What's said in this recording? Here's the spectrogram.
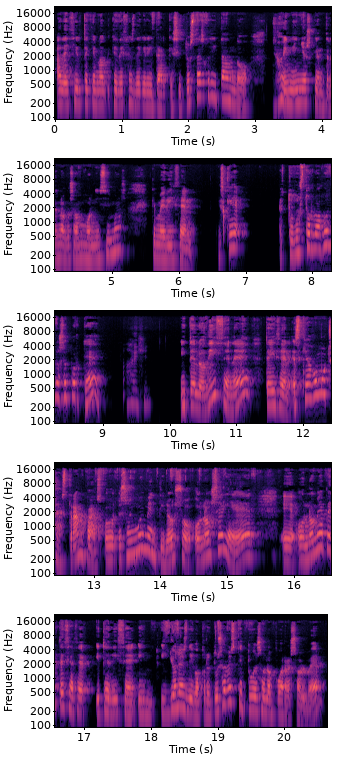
a decirte que, no, que dejes de gritar, que si tú estás gritando, yo hay niños que entreno que son buenísimos, que me dicen, es que todo esto lo hago y no sé por qué. Y te lo dicen, ¿eh? Te dicen, es que hago muchas trampas, o soy muy mentiroso, o no sé leer, eh, o no me apetece hacer. Y te dice, y, y, yo les digo, pero tú sabes que tú eso lo puedes resolver.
